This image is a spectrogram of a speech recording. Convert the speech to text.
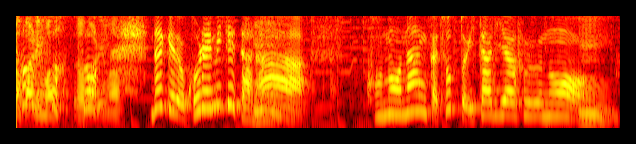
わかります。わかります。だけどこれ見てたら、このなんかちょっとイタリア風の、うん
